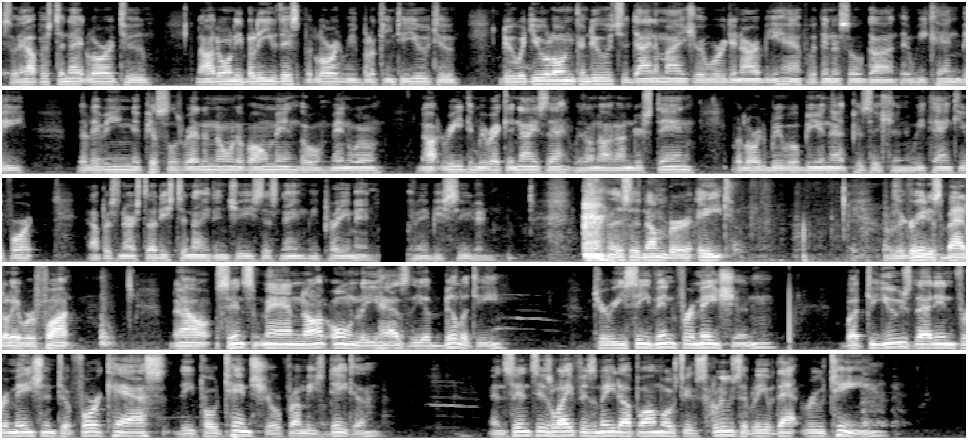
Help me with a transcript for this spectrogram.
So help us tonight, Lord, to not only believe this, but Lord, we're looking to you to do what you alone can do, is to dynamize your word in our behalf within us, O God, that we can be the living epistles read and known of all men, though men will not read them. We recognize that. We will not understand. But Lord, we will be in that position. We thank you for it. Help us in our studies tonight. In Jesus' name we pray, amen. You may be seated. this is number eight of the greatest battle ever fought. Now, since man not only has the ability to receive information, but to use that information to forecast the potential from his data, and since his life is made up almost exclusively of that routine,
